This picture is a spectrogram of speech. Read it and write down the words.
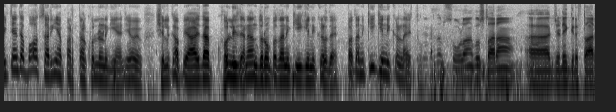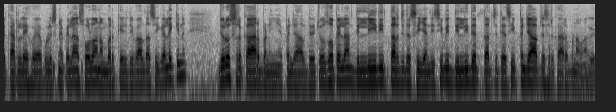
ਅਜੇ ਤਾਂ ਬਹੁਤ ਸਾਰੀਆਂ ਪਰਤਾਂ ਖੁੱਲਣਗੀਆਂ ਜਿਵੇਂ ਛਿਲਕਾ ਪਿਆਜ਼ ਦਾ ਖੋਲੀ ਦਾ ਨਾ ਅੰਦਰੋਂ ਪਤਾ ਨਹੀਂ ਕੀ ਕੀ ਨਿਕਲਦਾ ਪਤਾ ਨਹੀਂ ਕੀ ਕੀ ਨਿਕਲਣਾ ਇਸ ਤੋਂ ਡਾਕਟਰ ਸਾਹਿਬ 16 ਤੋਂ 17 ਅ, ਜਿਹੜੇ ਗ੍ਰਿਫਤਾਰ ਕਰ ਲਏ ਹੋਏ ਆ ਪੁਲਿਸ ਨੇ ਪਹਿਲਾਂ 16 ਨੰਬਰ ਕੇਜਰੀਵਾਲ ਦਾ ਸੀਗਾ ਲੇਕਿਨ ਜਦੋਂ ਸਰਕਾਰ ਬਣੀ ਹੈ ਪੰਜਾਬ ਦੇ ਵਿੱਚ ਉਸ ਤੋਂ ਪਹਿਲਾਂ ਦਿੱਲੀ ਦੀ ਤਰਜ਼ ਦੱਸੀ ਜਾਂਦੀ ਸੀ ਵੀ ਦਿੱਲੀ ਦੇ ਤਰਜ਼ ਤੇ ਅਸੀਂ ਪੰਜਾਬ 'ਚ ਸਰਕਾਰ ਬਣਾਵਾਂਗੇ।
